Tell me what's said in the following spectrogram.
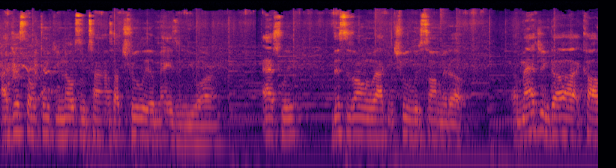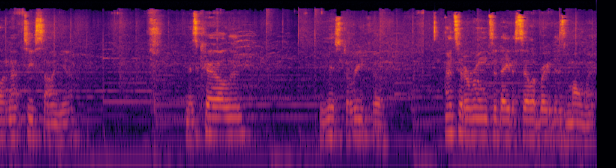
I just don't think you know sometimes how truly amazing you are. Ashley, this is the only way I can truly sum it up. Imagine God calling up T. Sonia, Miss Carolyn, and Miss Tarika into the room today to celebrate this moment.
